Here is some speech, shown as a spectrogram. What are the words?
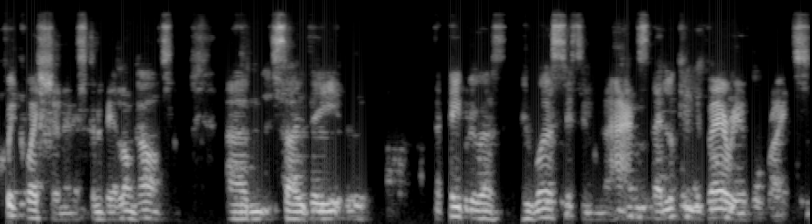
quick question, and it's going to be a long answer. Um, so the the people who are who were sitting on their hands, they're looking at variable rates,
